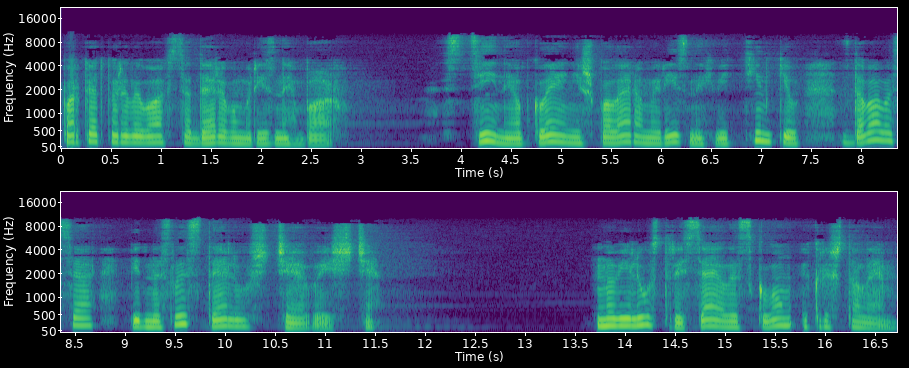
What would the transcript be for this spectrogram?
Паркет переливався деревом різних барв. Стіни, обклеєні шпалерами різних відтінків, здавалося, піднесли стелю ще вище. Нові люстри сяяли склом і кришталем.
